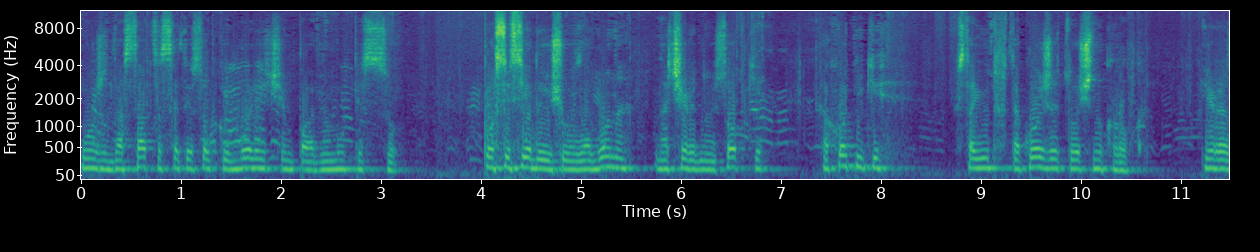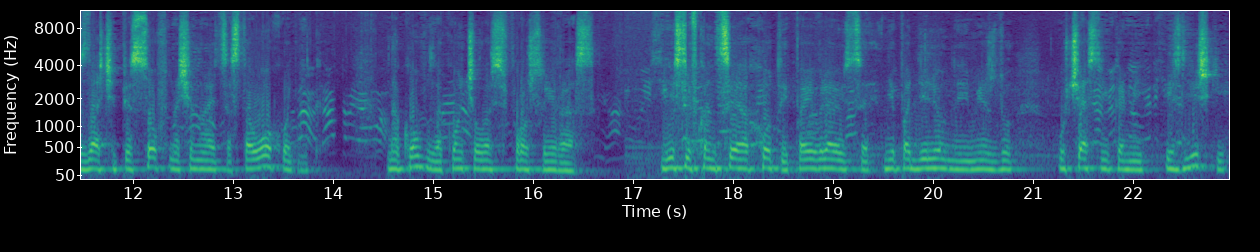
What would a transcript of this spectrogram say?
может достаться с этой сопкой более чем по одному песцу. После следующего загона на очередной сопке охотники встают в такой же точно круг. И раздача песцов начинается с того охотника, на ком закончилась в прошлый раз. Если в конце охоты появляются неподеленные между участниками излишки,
